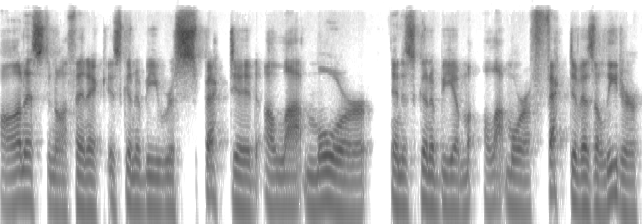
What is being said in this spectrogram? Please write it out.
honest and authentic is going to be respected a lot more and is going to be a, a, lot more effective as a leader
